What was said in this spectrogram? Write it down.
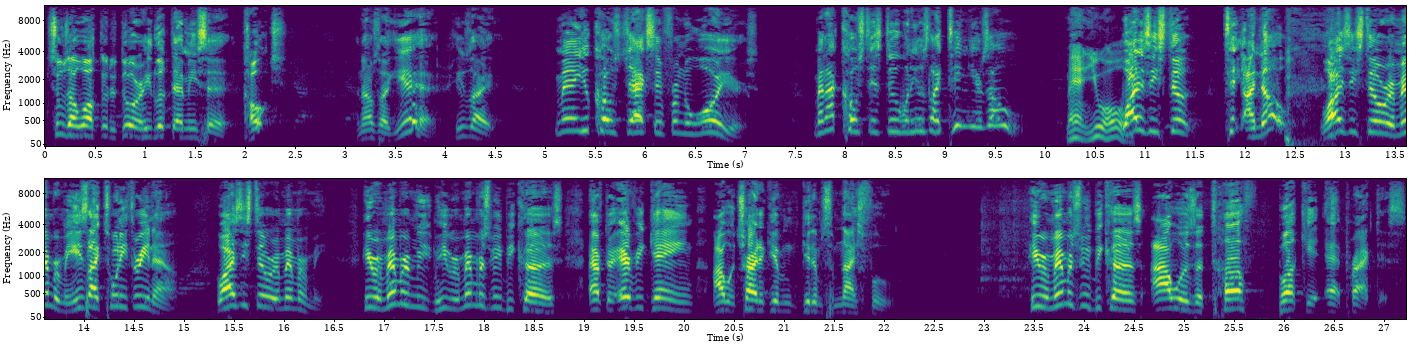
as soon as I walked through the door, he looked at me and said, "Coach," and I was like, "Yeah." He was like, "Man, you coach Jackson from the Warriors." Man, I coached this dude when he was like ten years old. Man, you old. Why does he still? T- I know. Why does he still remember me? He's like 23 now. Why does he still remember me? He remembered me. He remembers me because after every game, I would try to give him get him some nice food. He remembers me because I was a tough bucket at practice.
